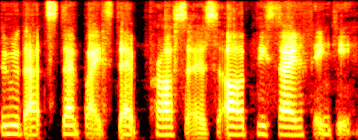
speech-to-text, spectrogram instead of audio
through that step by step process of design thinking.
